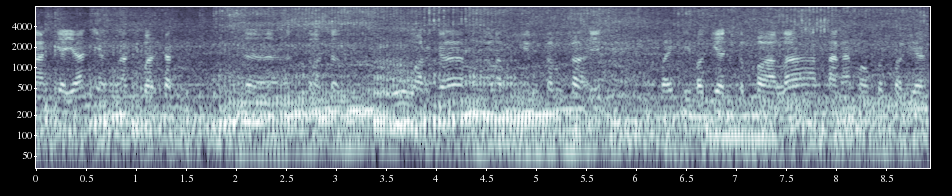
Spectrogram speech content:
penganiayaan yang mengakibatkan uh, salah satu warga mengalami luka-luka baik di bagian kepala, tangan maupun bagian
